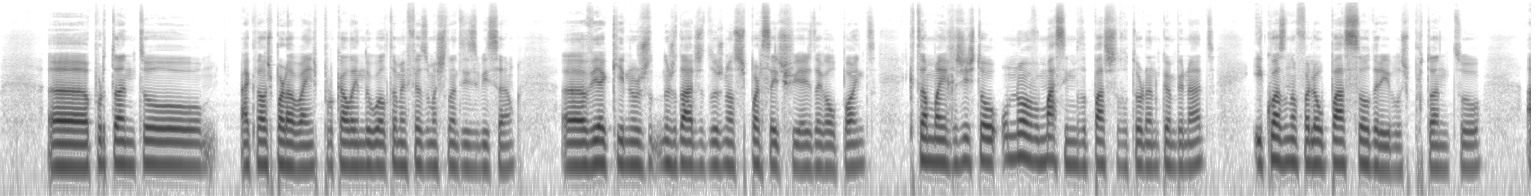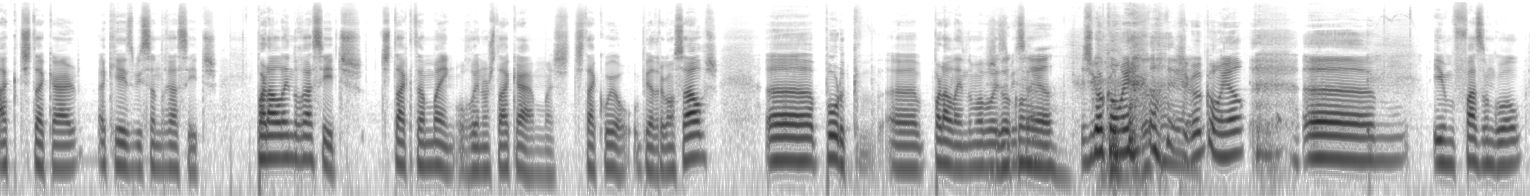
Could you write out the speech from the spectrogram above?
Uh, portanto, há que dar os parabéns, porque além do gol também fez uma excelente exibição. Uh, aqui nos, nos dados dos nossos parceiros fiéis da Goalpoint que também registrou o novo máximo de passos de ruptura no campeonato e quase não falhou passos ou dribles. Portanto, há que destacar aqui a exibição de Racic. Para além do Racic, destaque também, o Rui não está cá, mas destaco eu, o Pedro Gonçalves, uh, porque, uh, para além de uma boa Jogou com exibição, com ele, Jogou com ele. jogou com ele, uh, e me faz um gol,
